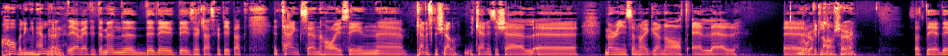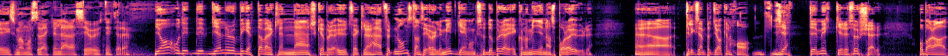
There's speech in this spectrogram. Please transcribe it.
har väl ingen heller? jag vet inte, men eh, det, det, det är så klassiska typ att tanksen har ju sin eh, Canister Shell. canister shell, eh, marinesen har ju granat eller eh, rocket, launcher. launcher. Så att det, det är liksom, man måste verkligen lära sig att utnyttja det. Ja, och det, det gäller att veta verkligen när ska jag börja utveckla det här. För någonstans i early mid-game också, då börjar ekonomierna spåra ur. Eh, till exempel, jag kan ha jättemycket resurser och bara,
